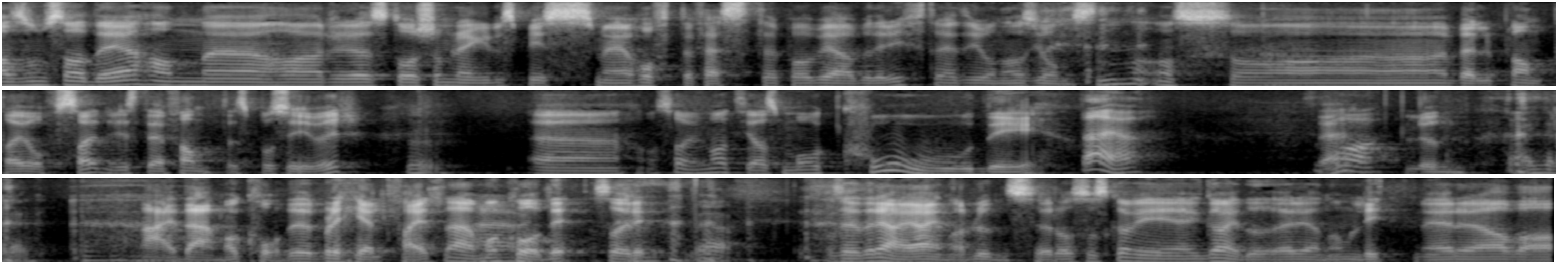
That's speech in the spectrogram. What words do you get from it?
Han som sa det, han eh, har, står som regel spiss med hoftefeste på BA-bedrift og heter Jonas Johnsen. Og så eh, vel planta i offside, hvis det fantes på syver. Eh, og så har vi Mathias Makodi. Der, ja. Se, er Lund. Nei, det er Makodi. Det ble helt feil. Det er Makodi. Sorry. Ja. Og så heter jeg Einar Lundsør, og så skal vi guide dere gjennom litt mer av hva,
